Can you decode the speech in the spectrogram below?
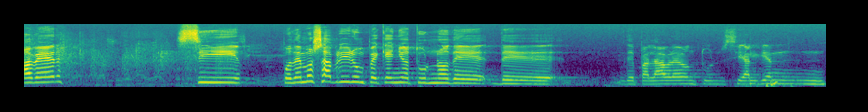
A ver, si podemos abrir un pequeño turno de, de, palabra, si alguien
